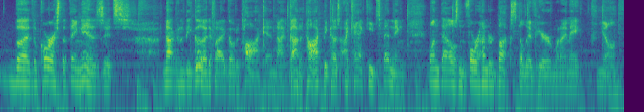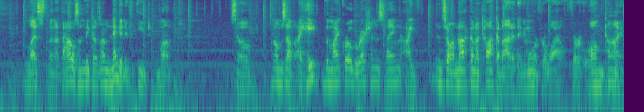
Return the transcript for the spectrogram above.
But of course the thing is it's not going to be good if I go to talk and I've got to talk because I can't keep spending 1400 bucks to live here when I make, you know, less than a thousand because I'm negative each month. So, thumbs up. I hate the microaggressions thing. I and so I'm not going to talk about it anymore for a while, for a long time,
